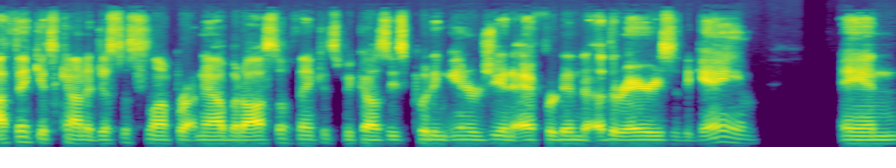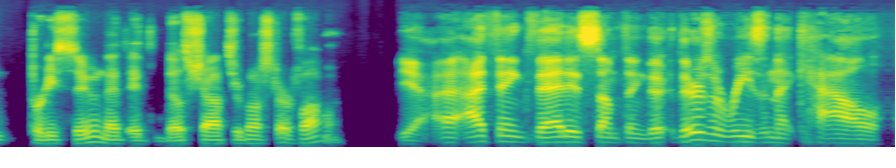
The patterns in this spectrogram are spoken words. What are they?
I think it's kind of just a slump right now, but I also think it's because he's putting energy and effort into other areas of the game, and pretty soon that it, those shots are going to start falling. Yeah, I, I think that is something. There, there's a reason that Cal.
